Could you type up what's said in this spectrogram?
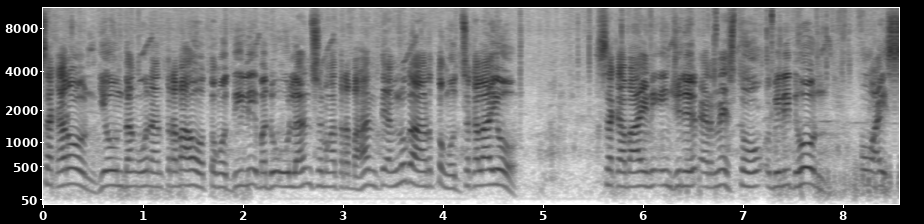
Sa karon, giundang unang trabaho tungod dili maduulan sa mga trabahante ang lugar tungod sa kalayo. Sa kabahay ni Engineer Ernesto Obilidhon, OIC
